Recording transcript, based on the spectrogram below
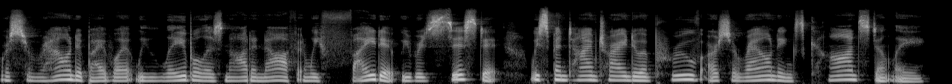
We're surrounded by what we label as not enough and we fight it, we resist it. We spend time trying to improve our surroundings constantly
